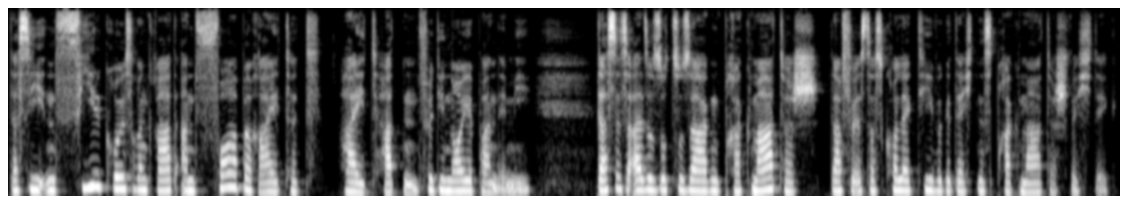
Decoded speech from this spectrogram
dass sie einen viel größeren Grad an Vorbereitetheit hatten für die neue Pandemie. Das ist also sozusagen pragmatisch. Dafür ist das kollektive Gedächtnis pragmatisch wichtig.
